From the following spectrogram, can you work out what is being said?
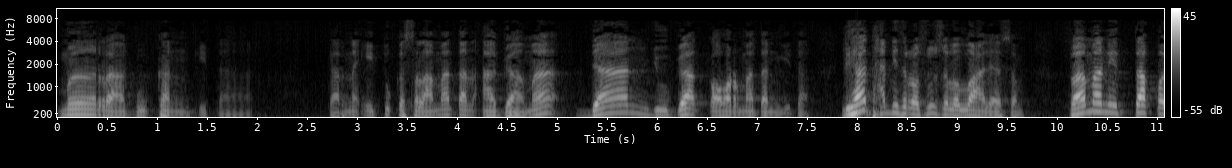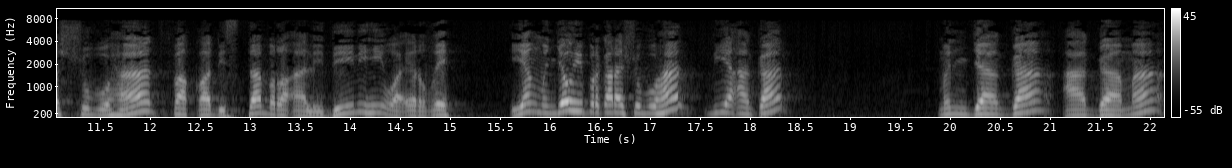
meragukan kita. Karena itu keselamatan agama dan juga kehormatan kita. Lihat hadis Rasul sallallahu alaihi wasallam. Faman ittaqa syubuhat faqad istabra'a dinihi wa irdhih. Yang menjauhi perkara syubuhat, dia akan menjaga agama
